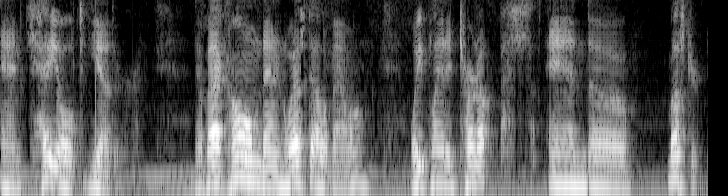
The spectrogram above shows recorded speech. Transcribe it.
and kale together. Now back home down in West Alabama, we planted turnips and uh, mustard.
